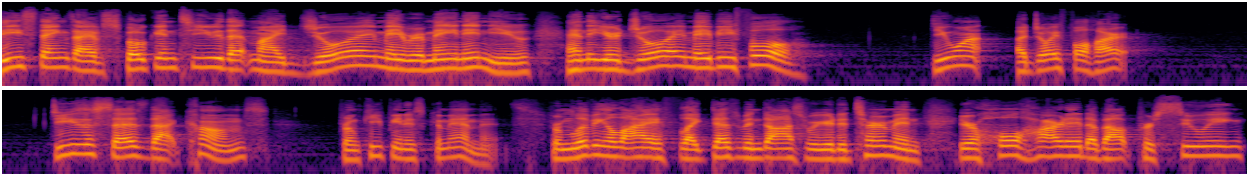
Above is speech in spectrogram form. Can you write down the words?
These things I have spoken to you that my joy may remain in you and that your joy may be full. Do you want a joyful heart? Jesus says that comes from keeping his commandments, from living a life like Desmond Doss, where you're determined, you're wholehearted about pursuing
